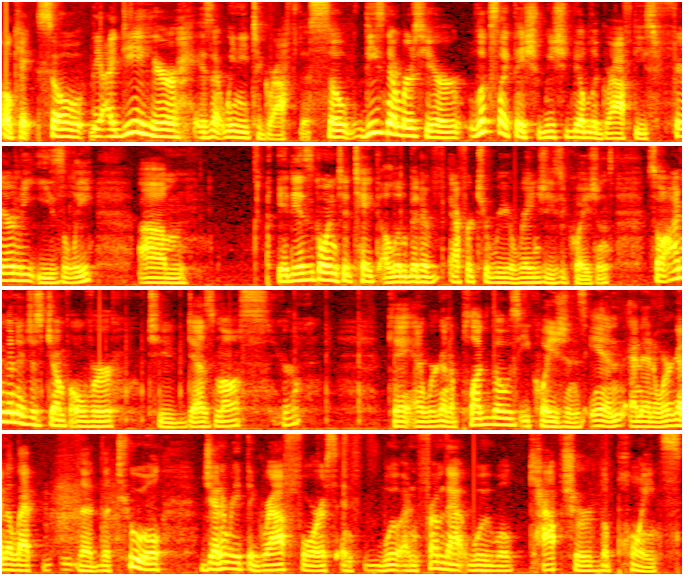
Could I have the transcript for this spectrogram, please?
Okay, so the idea here is that we need to graph this. So these numbers here looks like they should we should be able to graph these fairly easily. Um, it is going to take a little bit of effort to rearrange these equations. So I'm going to just jump over to Desmos here. Okay, and we're going to plug those equations in, and then we're going to let the, the tool generate the graph for us, and, we'll, and from that we will capture the points,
